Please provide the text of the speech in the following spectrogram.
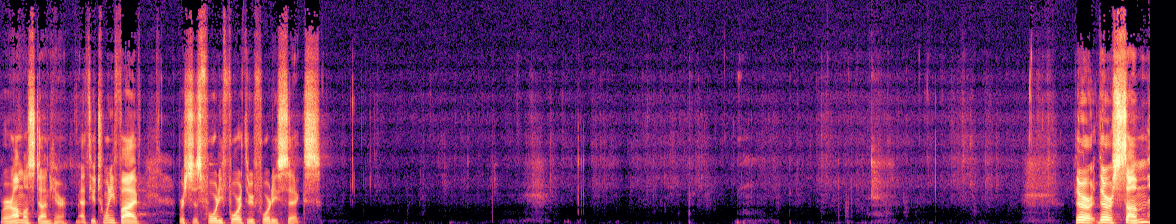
We're almost done here. Matthew 25, verses 44 through 46. There, there are some,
